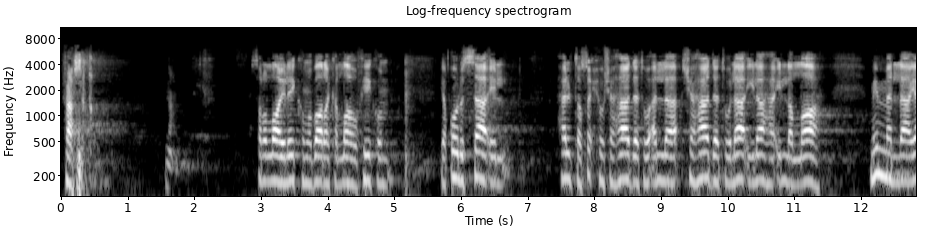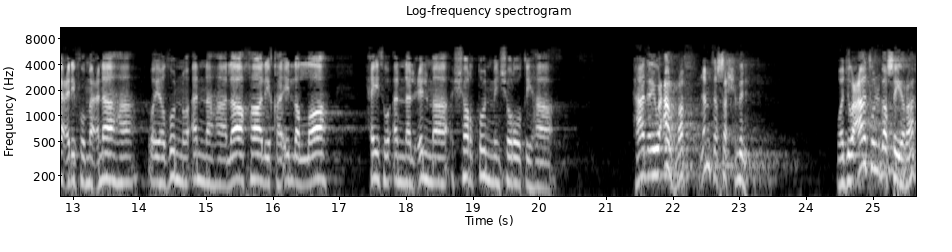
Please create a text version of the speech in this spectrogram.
فاسق. صلى الله إليكم وبارك الله فيكم. يقول السائل هل تصح شهادة ألا شهادة لا إله إلا الله ممن لا يعرف معناها ويظن أنها لا خالق إلا الله حيث أن العلم شرط من شروطها؟ هذا يعرف لم تصح منه. ودعاة البصيرة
